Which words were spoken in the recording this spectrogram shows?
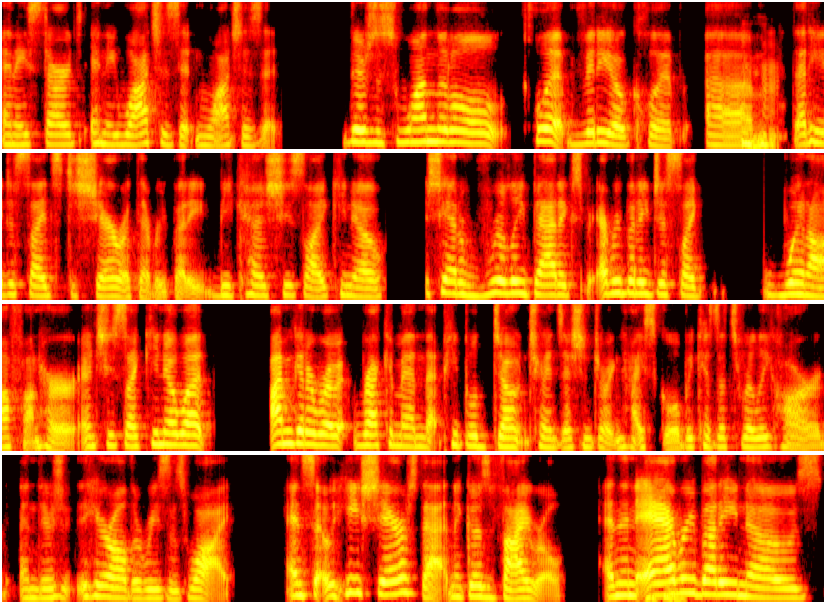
and he starts and he watches it and watches it. There's this one little clip video clip um, mm-hmm. that he decides to share with everybody because she's like you know she had a really bad experience. Everybody just like went off on her. And she's like, you know what? I'm going to re- recommend that people don't transition during high school because it's really hard. And there's here are all the reasons why. And so he shares that and it goes viral. And then mm-hmm. everybody knows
